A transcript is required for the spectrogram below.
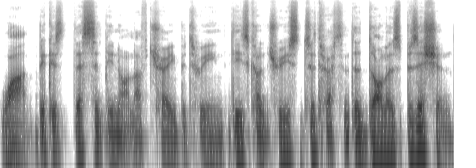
yuan, because there's simply not enough trade between these countries to threaten the dollar's position.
